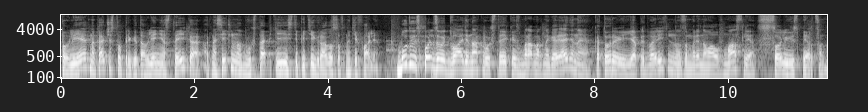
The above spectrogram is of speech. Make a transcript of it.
повлияет на качество приготовления стейка относительно 255 градусов на Тефале. Буду использовать два одинаковых стейка из мраморной говядины, которые я предварительно замариновал в масле с солью и с перцем.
